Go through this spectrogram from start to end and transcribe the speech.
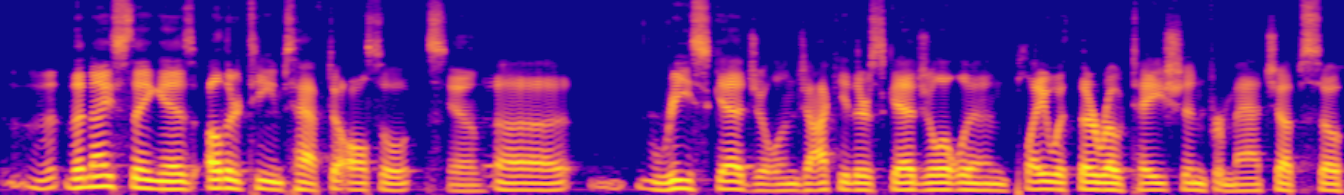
the, the nice thing is other teams have to also yeah. uh, reschedule and jockey their schedule and play with their rotation for matchups. So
